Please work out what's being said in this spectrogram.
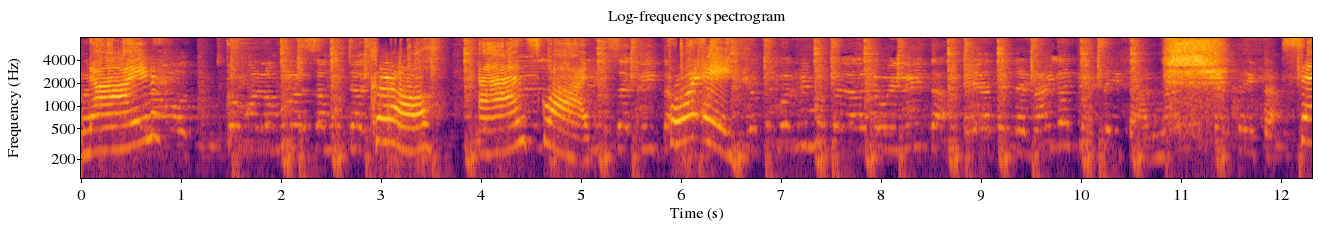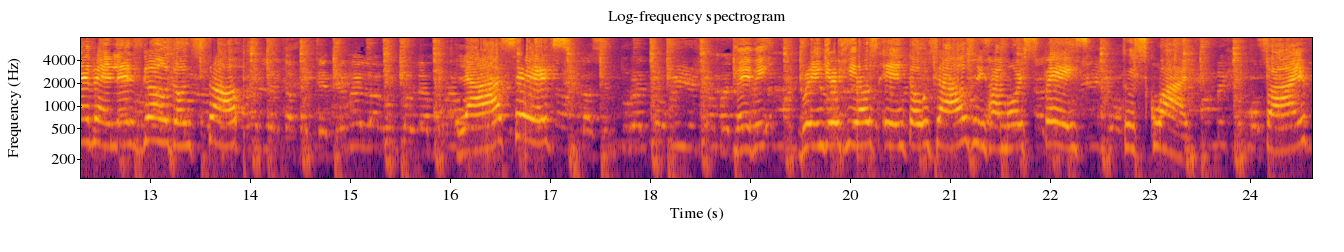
9. Curl and squat. 4, 8. Seven, let's go, don't stop. Last six. Maybe bring your heels in, toes out so you have more space to squat. Five,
